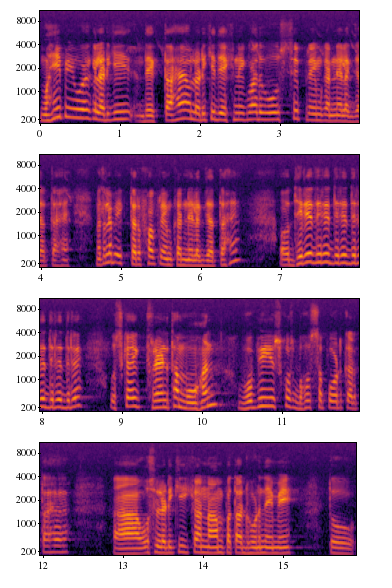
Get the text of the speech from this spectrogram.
वहीं पे वो एक लड़की देखता है और लड़की देखने के बाद वो उससे प्रेम करने लग जाता है। मतलब एक तरफा प्रेम करने लग जाता है और धीरे धीरे धीरे धीरे धीरे धीरे उसका एक फ्रेंड था मोहन वो भी उसको बहुत सपोर्ट करता है आ, उस लड़की का नाम पता ढूँढने में। तो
